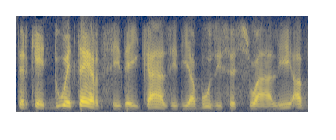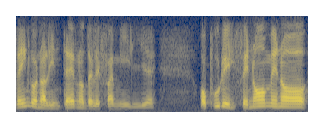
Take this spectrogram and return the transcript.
Perché due terzi dei casi di abusi sessuali avvengono all'interno delle famiglie, oppure il fenomeno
